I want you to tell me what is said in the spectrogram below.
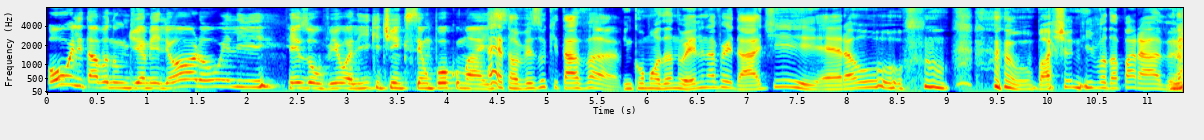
ou ele tava num dia melhor, ou ele resolveu ali que tinha que ser um pouco pouco mais. É, talvez o que tava incomodando ele, na verdade, era o, o baixo nível da parada. Né?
